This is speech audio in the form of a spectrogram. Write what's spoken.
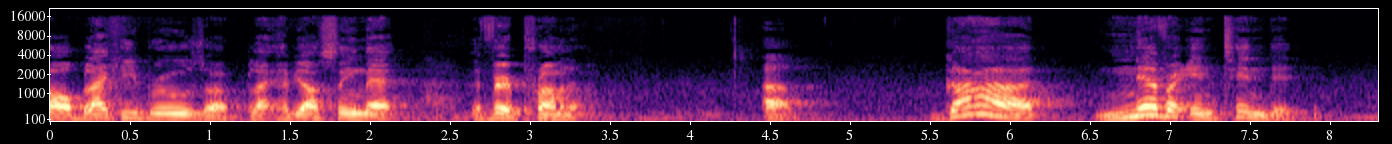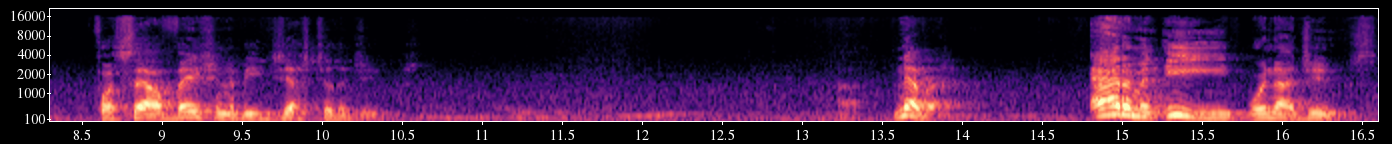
called Black Hebrews or Black, have y'all seen that? They're very prominent. Uh, God never intended for salvation to be just to the Jews. Never. Adam and Eve were not Jews.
